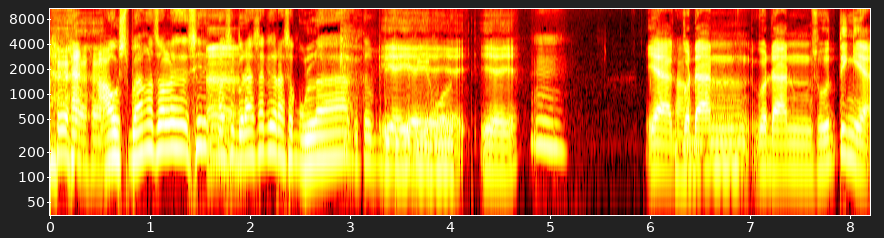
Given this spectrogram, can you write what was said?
Aus banget soalnya sini masih berasa gitu rasa gula gitu di Iya iya pinggir iya mulut. iya iya. iya. Hmm. Ya Sama. godaan godaan syuting ya.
